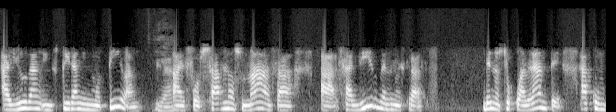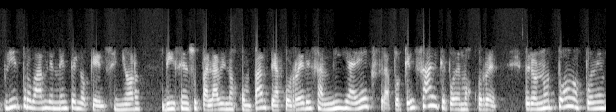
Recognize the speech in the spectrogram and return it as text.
ayudan, inspiran y motivan a esforzarnos más, a, a salir de nuestras de nuestro cuadrante, a cumplir probablemente lo que el Señor dice en su palabra y nos comparte, a correr esa milla extra, porque Él sabe que podemos correr, pero no todos pueden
